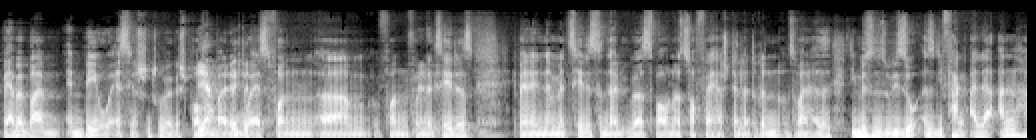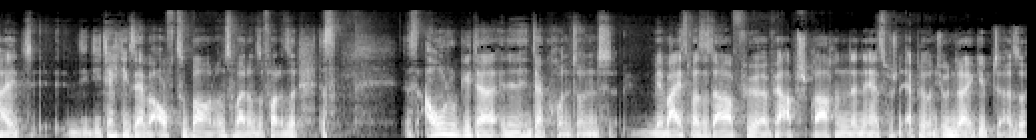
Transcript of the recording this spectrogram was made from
Wir haben ja beim MB-OS ja schon drüber gesprochen, ja, bei dem richtig. OS von, ähm, von, von Mercedes. Ich meine, in der Mercedes sind halt über 200 Softwarehersteller drin und so weiter. Also die müssen sowieso, also die fangen fangen alle an, halt die, die Technik selber aufzubauen und so weiter und so fort. Also das, das Auto geht da in den Hintergrund und wer weiß, was es da für, für Absprachen nachher zwischen Apple und Hyundai gibt. Also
